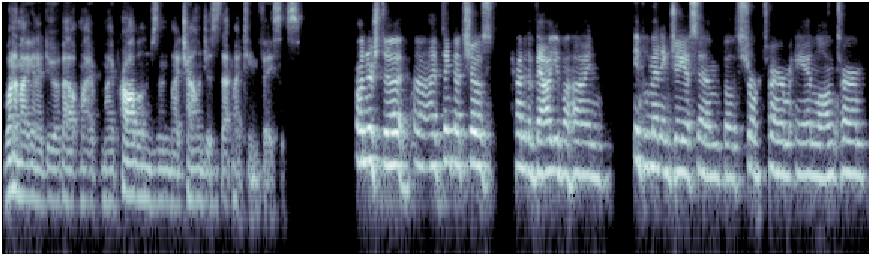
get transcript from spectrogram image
what am I going to do about my my problems and my challenges that my team faces? Understood. Uh, I think that shows kind of the value behind implementing JSM both short term and long term.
